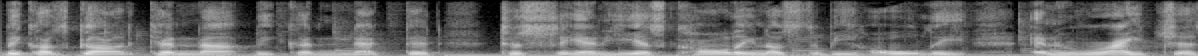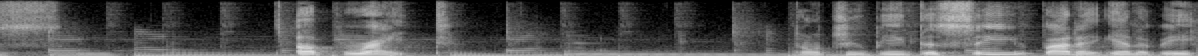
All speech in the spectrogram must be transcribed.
Because God cannot be connected to sin. He is calling us to be holy and righteous, upright. Don't you be deceived by the enemy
